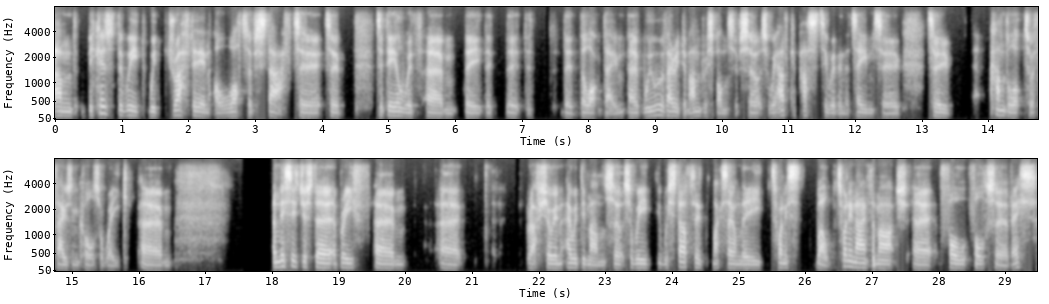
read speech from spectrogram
And because the, we we drafted in a lot of staff to to to deal with um, the, the, the, the the, the, lockdown, uh, we were very demand responsive. So, so we had capacity within the team to to handle up to a thousand calls a week. Um, and this is just a, a brief um, uh, graph showing our demand. So, so we we started, like I say, on the 20 well 29th of March, uh, full full service,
